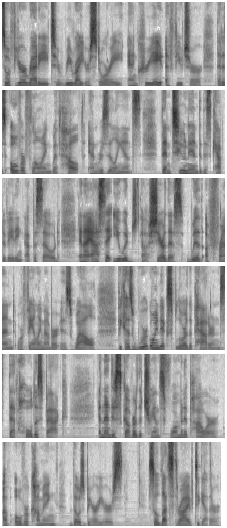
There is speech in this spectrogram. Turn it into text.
So, if you're ready to rewrite your story and create a future that is overflowing with health and resilience, then tune in to this captivating episode. And I ask that you would uh, share this with a friend or family member as well, because we're going to explore the patterns that hold us back and then discover the transformative power of overcoming those barriers. So, let's thrive together.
